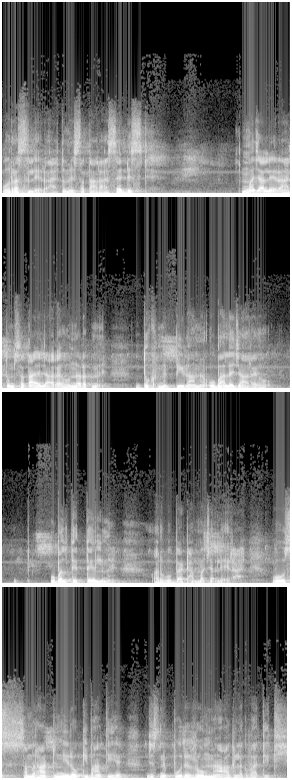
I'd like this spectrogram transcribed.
वो रस ले रहा है, तुम्हें सता रहा है, सैडिस्ट है। मज़ा ले रहा है, तुम सताए जा रहे हो नरक में, दुख में, पीड़ा में, उबाले जा रहे हो, उबलते तेल में, और वो बैठा मज़ा ले रहा है। वो उस सम्राट नीरो की भांति है, जिसने पूरे रोम में आग लगवा दी थी।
